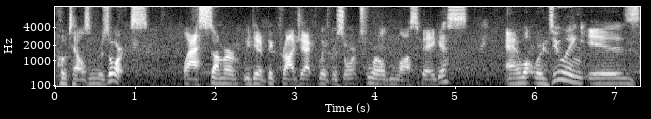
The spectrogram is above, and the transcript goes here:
hotels and resorts. Last summer, we did a big project with Resorts World in Las Vegas. And what we're doing is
